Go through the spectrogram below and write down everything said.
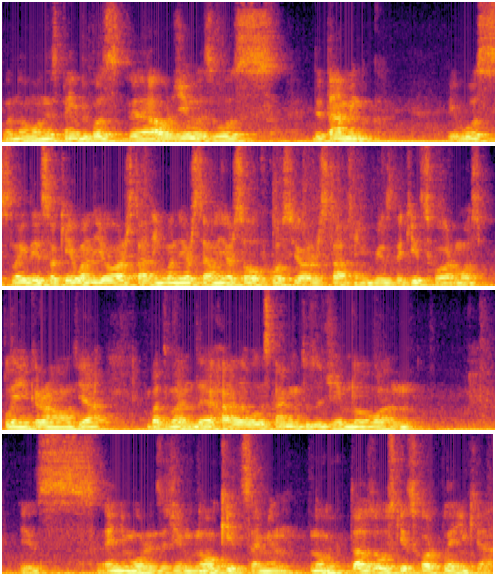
when no one is playing, because the, our gym was, was the timing. It was like this. Okay, when you are starting, when you are seven years old, of course you are starting with the kids who are most playing around, yeah. But when the high level is coming to the gym, no one is anymore in the gym. No kids, I mean, no those kids who are playing, yeah.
